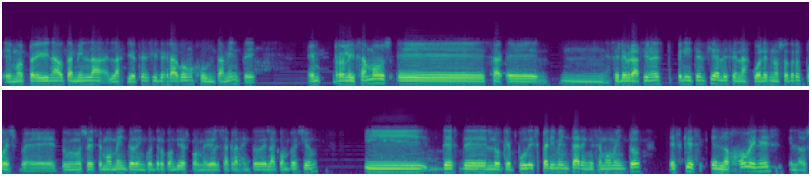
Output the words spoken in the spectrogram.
hemos peregrinado también las diócesis de Aragón juntamente. Em, realizamos eh, eh, mm, celebraciones penitenciales en las cuales nosotros pues tuvimos ese momento de encuentro con Dios por medio del sacramento de la confesión y desde lo que pude experimentar en ese momento es que en los jóvenes, en los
